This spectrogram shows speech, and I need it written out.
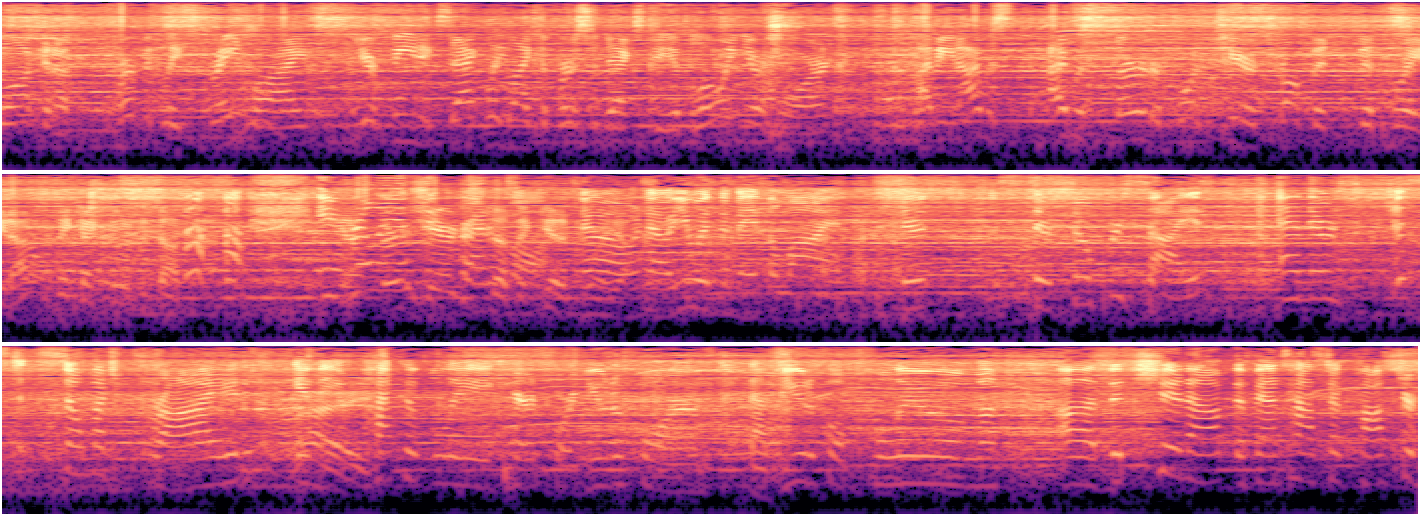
Them, but to be able line, your feet exactly like the person next to you, blowing your horn. I mean, I was I was third or fourth chair trumpet in fifth grade. I don't think I could have done that. It You know, really is chair just incredible. doesn't get it no, you. no, you wouldn't have made the line. There's, they're so precise, and there's just so much pride in the impeccably cared for uniforms, that beautiful plume, uh, the chin up, the fantastic posture.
